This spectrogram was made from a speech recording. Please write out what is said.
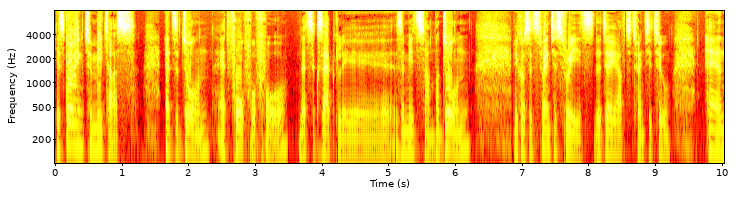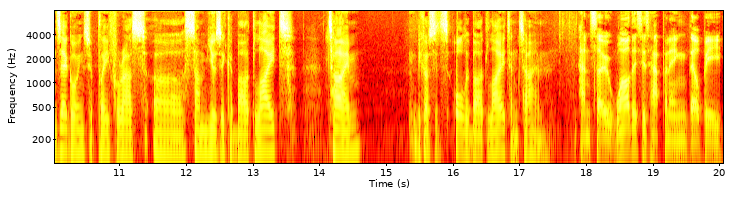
is going to meet us at the dawn at four four four. That's exactly uh, the midsummer dawn, because it's twenty three. It's the day after twenty two, and they're going to play for us uh, some music about light, time, because it's all about light and time. And so while this is happening, there'll be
